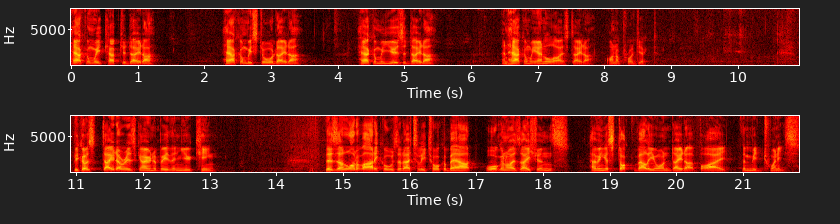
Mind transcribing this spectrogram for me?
how can we capture data, how can we store data, how can we use the data, and how can we analyse data on a project. Because data is going to be the new king. There's a lot of articles that actually talk about organisations having a stock value on data by the mid-20s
